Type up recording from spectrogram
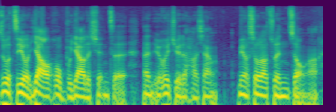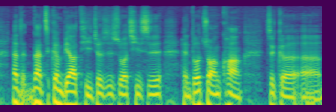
如果只有要或不要的选择，那你会觉得好像。没有受到尊重啊，那那更不要提，就是说，其实很多状况，这个呃，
